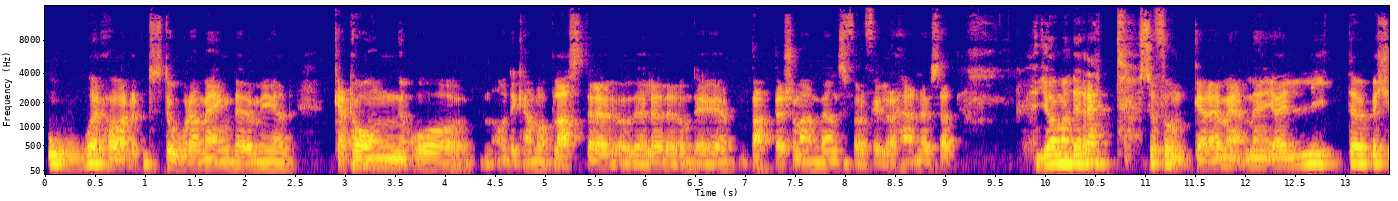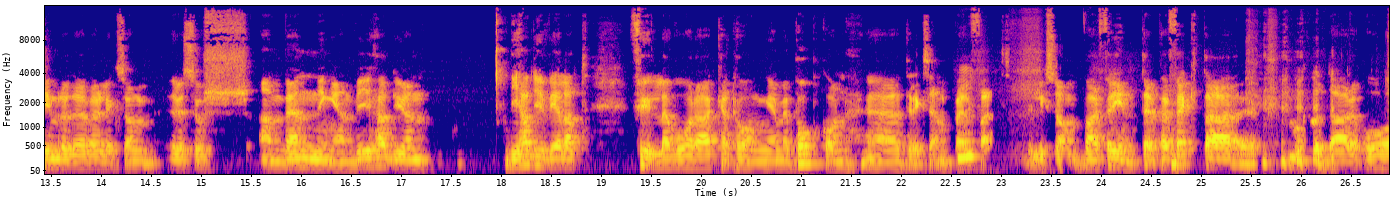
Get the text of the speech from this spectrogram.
oerhört stora mängder med kartong och, och det kan vara plast eller, eller om det är papper som används för att fylla det här nu. Så att, Gör man det rätt så funkar det, men, men jag är lite bekymrad över liksom resursanvändningen. Vi hade ju, en, vi hade ju velat fylla våra kartonger med popcorn eh, till exempel. Mm. För att, liksom, varför inte? Perfekta kuddar och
